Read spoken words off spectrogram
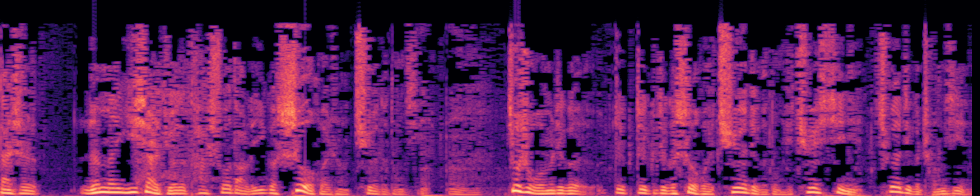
但是。人们一下觉得他说到了一个社会上缺的东西，嗯，就是我们这个这这个这个社会缺这个东西，缺信，缺这个诚信，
